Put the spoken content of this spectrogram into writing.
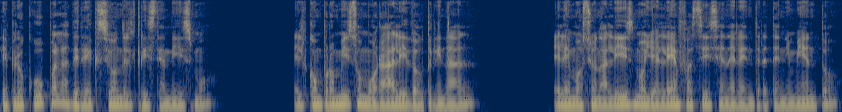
¿Le preocupa la dirección del cristianismo? ¿El compromiso moral y doctrinal? ¿El emocionalismo y el énfasis en el entretenimiento?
